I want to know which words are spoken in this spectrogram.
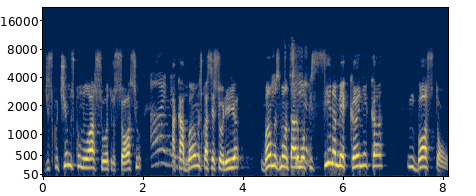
discutimos com o nosso outro sócio, Ai, acabamos Deus. com a assessoria, vamos Mentira. montar uma oficina mecânica em Boston.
